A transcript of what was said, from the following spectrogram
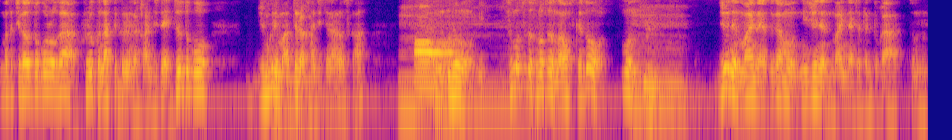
また違うところが古くなってくるような感じで、ずっとこう、順繰り回ってるような感じってなるんですか？あーもう、その都度その都度直すけど、もううん10年前のやつがもう20年前になっちゃったりとか、その、ん。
